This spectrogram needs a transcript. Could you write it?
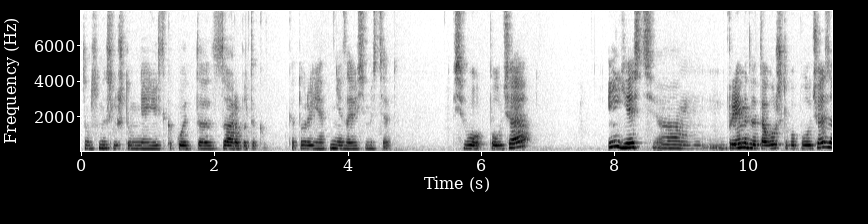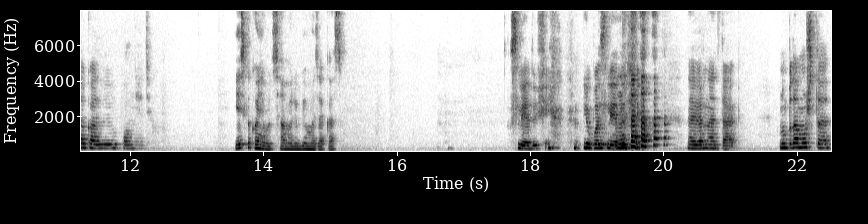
в том смысле, что у меня есть какой-то заработок, который я вне зависимости от всего получаю. И есть э, время для того, чтобы получать заказы и выполнять их. Есть какой-нибудь самый любимый заказ? Следующий. Любой следующий. Наверное, так. Ну, потому что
